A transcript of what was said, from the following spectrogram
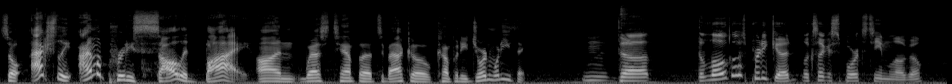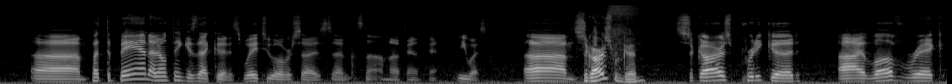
So actually, I'm a pretty solid buy on West Tampa Tobacco Company. Jordan, what do you think? Mm, the the logo is pretty good. Looks like a sports team logo. Um, but the band I don't think is that good. It's way too oversized. It's not, I'm not a fan of the band. Anyways, um, Cigars were good. cigars pretty good. I love Rick.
